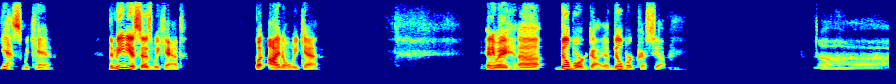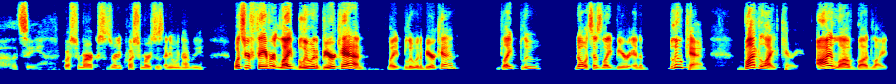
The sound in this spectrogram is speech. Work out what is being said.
Yes, we can. The media says we can't, but I know we can. Anyway, uh, billboard guy, a billboard Chris, yeah. Uh, let's see. Question marks. Is there any question marks? Does anyone have any? What's your favorite light blue in a beer can? Light blue in a beer can? Light blue? No, it says light beer in a blue can. Bud Light, Carrie. I love Bud Light.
